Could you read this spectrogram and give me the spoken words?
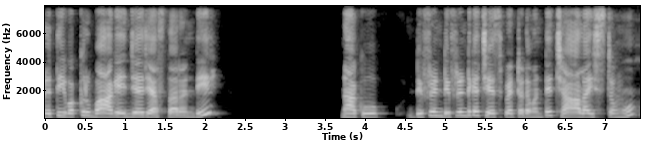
ప్రతి ఒక్కరు బాగా ఎంజాయ్ చేస్తారండి. నాకు డిఫరెంట్ డిఫరెంట్గా చేసి పెట్టడం అంటే చాలా ఇష్టము.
